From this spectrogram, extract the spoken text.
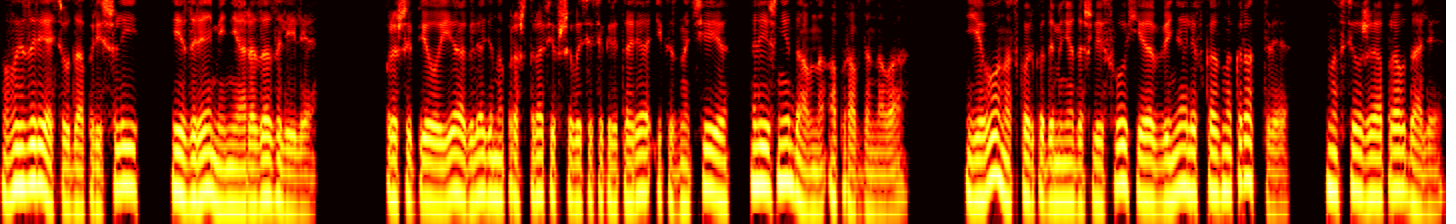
вы зря сюда пришли и зря меня разозлили прошипел я, глядя на проштрафившегося секретаря и казначея, лишь недавно оправданного. Его, насколько до меня дошли слухи, обвиняли в казнократстве, но все же оправдали.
